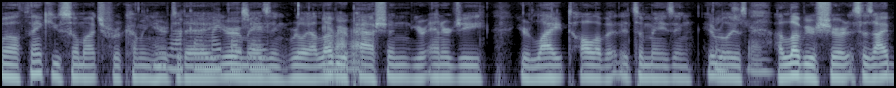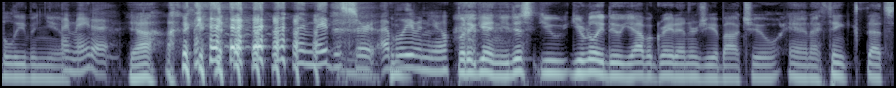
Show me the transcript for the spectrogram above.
Well, thank you so much for coming here You're welcome. today. My You're pleasure. amazing. Really, I love, your love it. passion, your energy, your light, all of it. It's amazing. It Thank really is. you. I love your shirt. It says "I believe in you." I made it. yeah. I made this shirt. I believe in you. but again, you just you you really do. You have a great energy about you, and I think that's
